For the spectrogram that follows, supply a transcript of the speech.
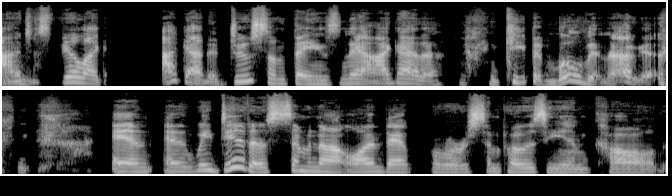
I mm. just feel like I got to do some things now. I got to keep it moving. I gotta, and and we did a seminar on that for a symposium called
